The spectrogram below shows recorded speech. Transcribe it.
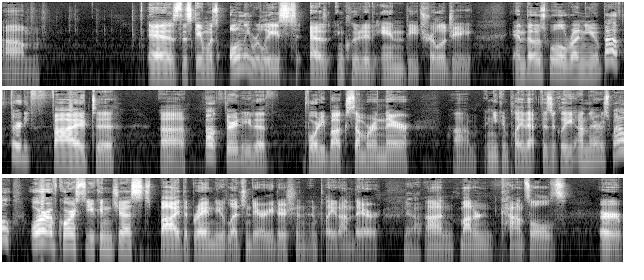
Um, as this game was only released as included in the trilogy, and those will run you about 35 to uh, about 30 to 40 bucks somewhere in there. Um, and you can play that physically on there as well. Or, of course, you can just buy the brand new Legendary Edition and play it on there Yeah. on modern consoles or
